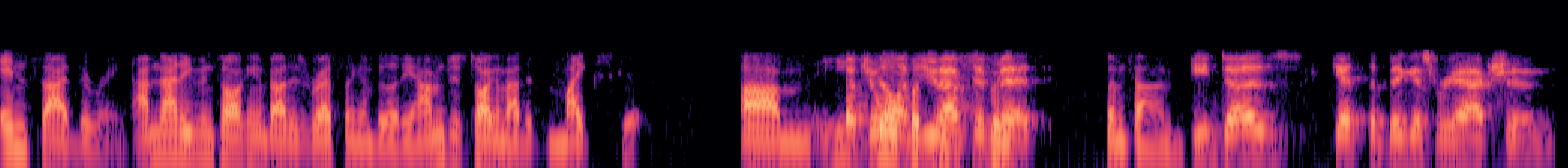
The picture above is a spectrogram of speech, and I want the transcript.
inside the ring. I'm not even talking about his wrestling ability. I'm just talking about his mic skills. Um, he but still Juwan, puts you have to admit, sometimes he does get the biggest reaction,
